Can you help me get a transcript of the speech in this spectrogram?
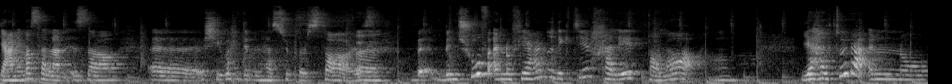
يعني مثلا إذا آه شي وحدة من هال super stars إيه. بنشوف إنه في عندهم كتير حالات طلاق. يا هل ترى إنه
